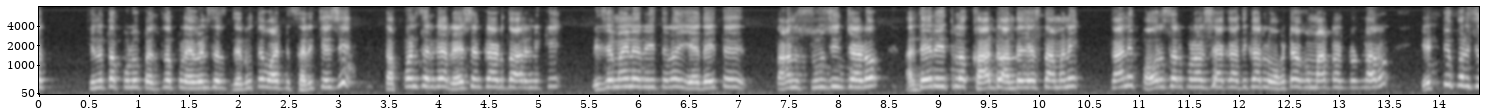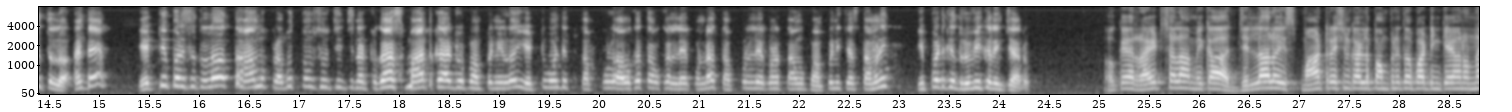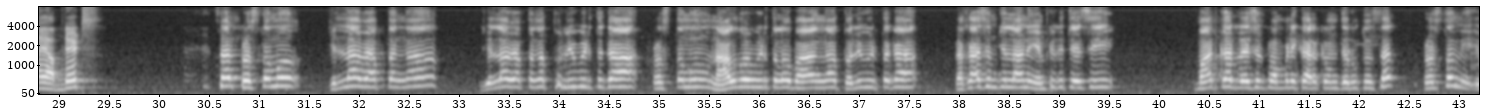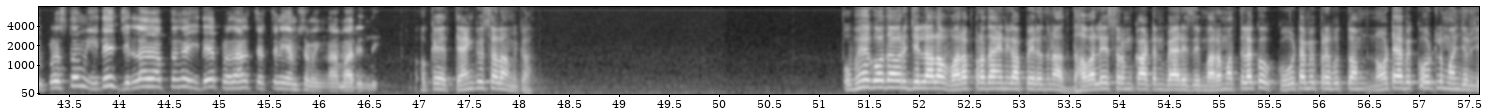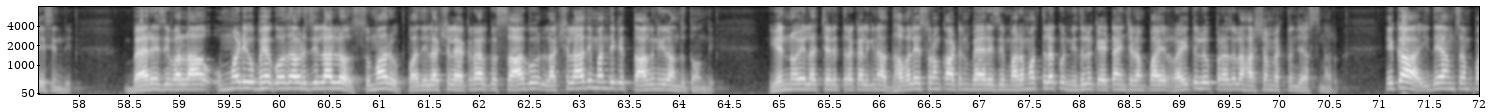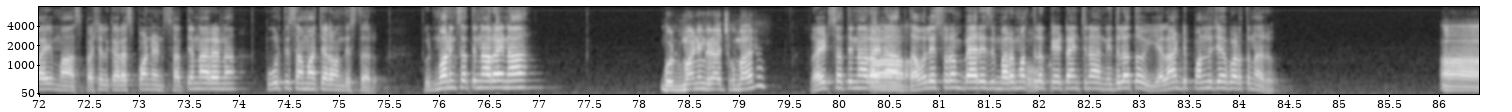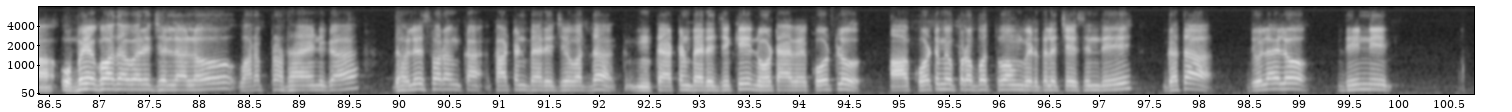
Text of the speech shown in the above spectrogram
చిన్న తప్పులు పెద్ద తప్పులు ఏవైనా సరే జరిగితే వాటిని సరిచేసి తప్పనిసరిగా రేషన్ కార్డుదారునికి నిజమైన రీతిలో ఏదైతే తాను సూచించాడో అదే రీతిలో కార్డు అందజేస్తామని కానీ పౌర సరఫరాల శాఖ అధికారులు ఒకటే ఒక మాట అంటున్నారు. ఎట్టి పరిస్థితుల్లో అంటే ఎట్టి పరిస్థితుల్లో తాము ప్రభుత్వం సూచించినట్లుగా స్మార్ట్ కార్డుల పంపిణీలో ఎటువంటి తప్పులు అవకతవకలు లేకుండా తప్పులు లేకుండా తాము పంపిణీ చేస్తామని ఇప్పటికే ధృవీకరించారు. Okay right Salam. ఇక జిల్లాలో ఈ స్మార్ట్ రేషన్ కార్డుల పంపిణీతో పాటు ఇంకేమైనా ఉన్నాయా అప్డేట్స్? సార్ ప్రస్తుతము జిల్లా వ్యాప్తంగా జిల్లా వ్యాప్తంగా తొలి విడతగా ప్రస్తుతము నాలుగో విడతలో భాగంగా తొలి విడతగా ప్రకాశం జిల్లాను ఎంపిక చేసి స్మార్ట్ కార్డ్ రేషన్ పంపిణీ కార్యక్రమం జరుగుతుంది సార్. ప్రస్తుతం ప్రస్తుతం ఇదే జిల్లా వ్యాప్తంగా ఇదే ప్రధాన చర్చనీయాంశంగా మారింది. ఓకే థ్యాంక్ యూ సలామిక. ఉభయ గోదావరి జిల్లాలో వరప్రదాయనిగా పేరొందిన ధవలేశ్వరం కాటన్ బ్యారేజీ మరమ్మతులకు కూటమి ప్రభుత్వం నూట యాభై కోట్లు మంజూరు చేసింది. బ్యారేజీ వల్ల ఉమ్మడి ఉభయ గోదావరి జిల్లాల్లో సుమారు పది లక్షల ఎకరాలకు సాగు లక్షలాది మందికి తాగునీరు అందుతోంది. ఎన్నో ఏళ్ళ చరిత్ర కలిగిన ధవలేశ్వరం కాటన్ బ్యారేజీ మరమ్మతులకు నిధులు కేటాయించడంపై రైతులు ప్రజలు హర్షం వ్యక్తం చేస్తున్నారు. ఇక ఇదే అంశంపై మా స్పెషల్ కరెస్పాండెంట్ సత్యనారాయణ పూర్తి సమాచారం అందిస్తారు. Good morning Satyanarayana. Good morning Raj Kumar right Satyanarayana. Dhavaleswaram barrage మరమ్మతులకు కేటాయించిన నిధులతో ఎలాంటి పనులు చేపడుతున్నారు? ఆ, ఉభయ గోదావరి జిల్లాలో వరప్రధానిగా ధవళేశ్వరం కా- కాటన్ బ్యారేజీ వద్ద కాటన్ బ్యారేజీకి నూట యాభై కోట్లు ఆ కూటమి ప్రభుత్వం విడుదల చేసింది. గత జూలైలో దీన్ని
